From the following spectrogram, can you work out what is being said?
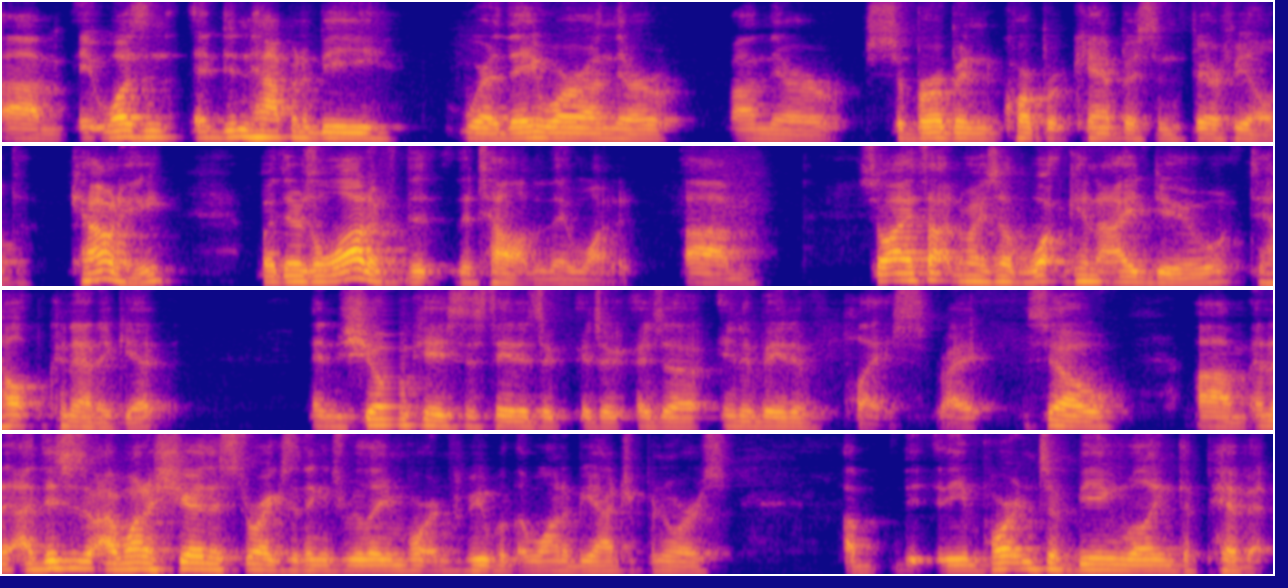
Um, it wasn't. It didn't happen to be where they were on their on their suburban corporate campus in Fairfield County, but there's a lot of the, the talent that they wanted. Um, so I thought to myself, what can I do to help Connecticut and showcase the state as a as a as a innovative place, right? So, um, and this is I want to share this story because I think it's really important for people that want to be entrepreneurs. Uh, the, the importance of being willing to pivot.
